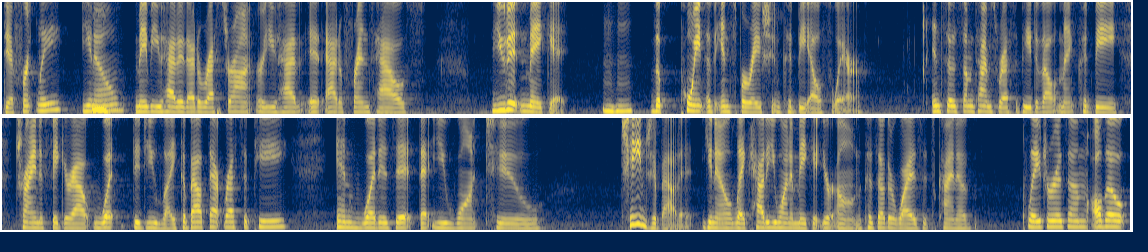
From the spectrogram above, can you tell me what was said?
differently. You know, mm. maybe you had it at a restaurant or you had it at a friend's house. You didn't make it. Mm-hmm. The point of inspiration could be elsewhere. And so sometimes recipe development could be trying to figure out what did you like about that recipe and what is it that you want to change about it, you know, like how do you want to make it your own because otherwise it's kind of plagiarism. Although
